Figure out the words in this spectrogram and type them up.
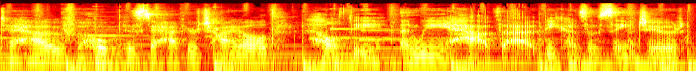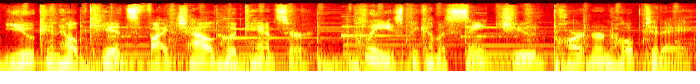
To have hope is to have your child healthy, and we have that because of St. Jude. You can help kids fight childhood cancer. Please become a St. Jude Partner in Hope today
